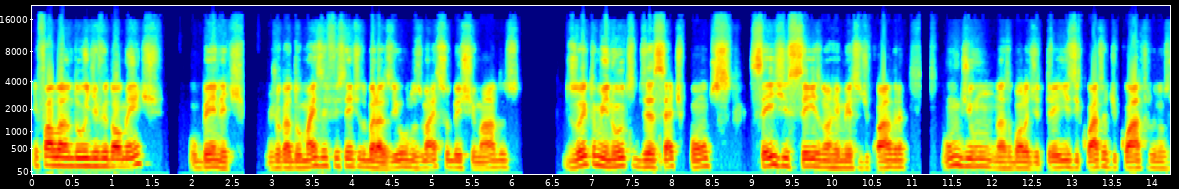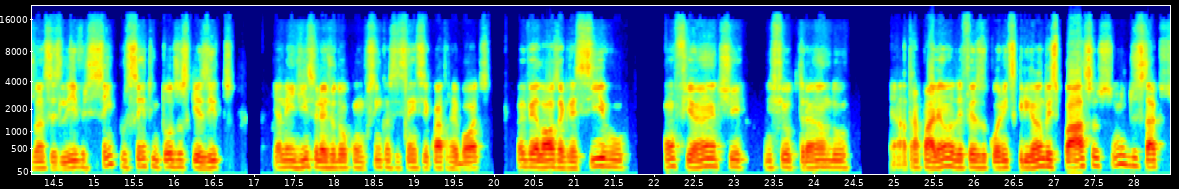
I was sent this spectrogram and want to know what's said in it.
E falando individualmente, o Bennett, o jogador mais eficiente do Brasil, um dos mais subestimados, 18 minutos, 17 pontos, 6 de 6 no arremesso de quadra, 1 de 1 nas bolas de 3 e 4 de 4 nos lances livres, 100% em todos os quesitos. E além disso, ele ajudou com 5 assistências e 4 rebotes. Foi veloz, agressivo, confiante, infiltrando, atrapalhando a defesa do Corinthians, criando espaços. Um dos destaques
